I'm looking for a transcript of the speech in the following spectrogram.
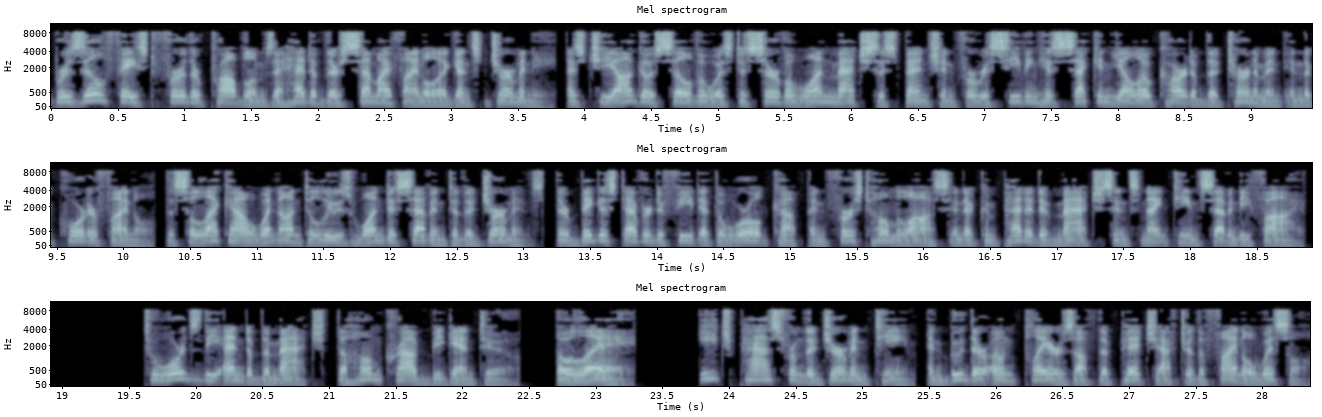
Brazil faced further problems ahead of their semifinal against Germany, as Thiago Silva was to serve a one-match suspension for receiving his second yellow card of the tournament in the quarter-final. The Selecao went on to lose 1–7 to the Germans, their biggest ever defeat at the World Cup and first home loss in a competitive match since 1975. Towards the end of the match, the home crowd began to «ole» each pass from the German team, and booed their own players off the pitch after the final whistle.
